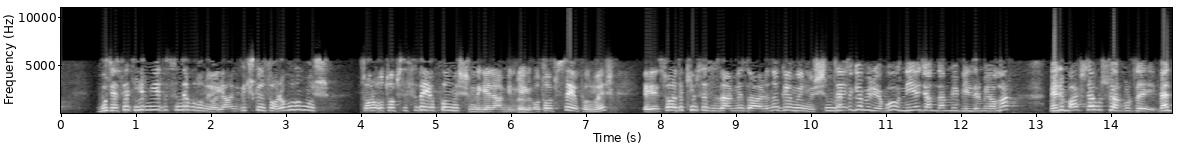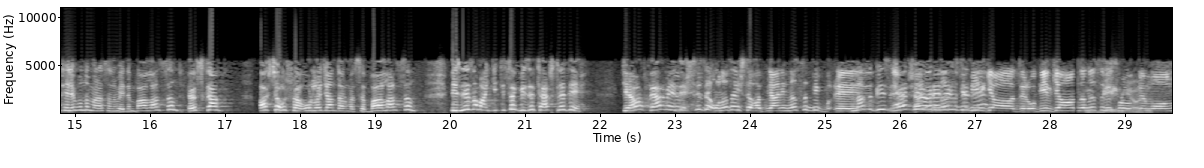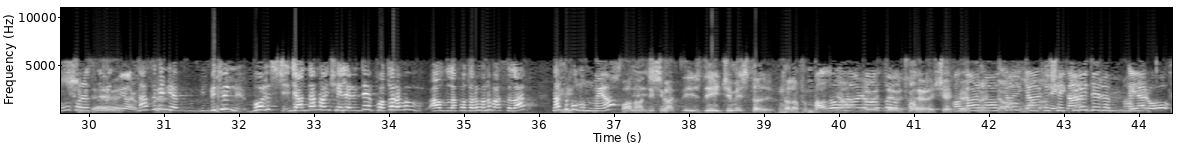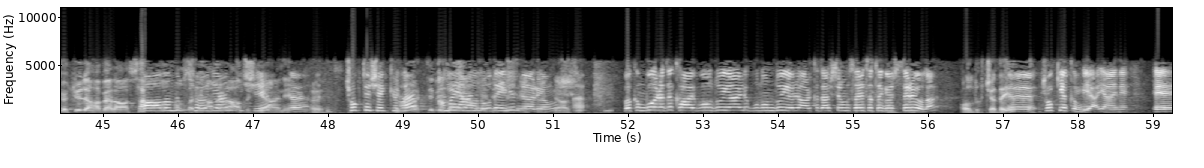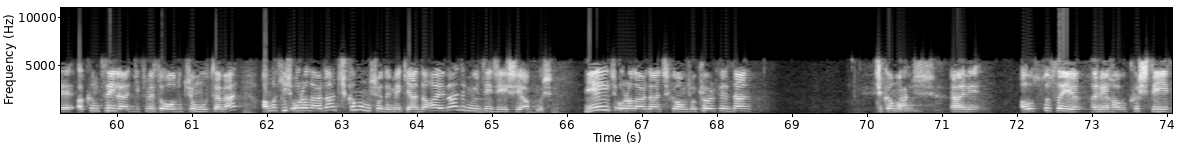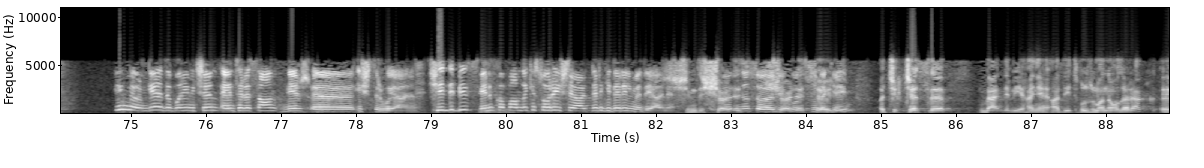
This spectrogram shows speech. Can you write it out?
Bu ceset 27'sinde bulunuyor. Yani 3 gün sonra bulunmuş. Sonra otopsisi de yapılmış şimdi gelen bilgiye. göre. Otopsi de yapılmış. E, sonra da kimsesizler mezarlığına gömülmüş. Şimdi Nasıl gömülüyor bu? Niye jandarmayı bildirmiyorlar? Benim başçavuş var burada. Ben telefon numarasını verdim. Bağlansın. Özkan. Başçavuş var. Urla jandarması. Bağlansın. Biz ne zaman gittiysek bizi tersledi. Cevap vermedi. demiştir de ona da işte ha- yani nasıl bir e, Nasıl biz her şeyi yani bu öğreniriz nasıl bir dedi. bilgi ağıdır? O bilgi ağında nasıl bir Bilmiyoruz problem olmuş şimdi, orasını evet. bilmiyorum. Nasıl bilmiyor? Bütün polis jandarma şeylerinde fotoğrafı aldılar. Fotoğrafını bastılar. Nasıl bulunmuyor? Valla Ee, dikkatli izleyicimiz ta- tarafından. Allah yani. ondan razı Evet, olsun. evet, Çok evet. teşekkür Allah etmek razı lazım. olsun. Gerçekten Teşekkür ederim. Hani Eğer o Kötü de haber alsak Bağlanıp ama sonunda bir haber söyleyen aldık kişi- yani. Evet. Evet. Çok teşekkürler. Dikkatli bir Ama yani o da eşini etmek arıyormuş. lazım. Bakın bu arada kaybolduğu yerle bulunduğu yeri arkadaşlarımız haritada gösteriyorlar. Oldukça da yakın. Ee, çok yakın bir yer. Yani e, akıntıyla gitmesi oldukça muhtemel. Ama hiç oralardan çıkamamış o demek. Yani daha evvel de mülteci işi yapmış. Niye hiç oralardan çıkamamış? O körfezden çıkamamış. Yani Ağustos ayı hani hava kış değil. Bilmiyorum gene de benim için enteresan bir e, iştir bu yani. Şimdi biz Benim kafamdaki soru işaretleri giderilmedi yani. Şimdi şöyle Nasıl öldüğü şöyle konusundaki- söyleyeyim. Açıkçası ben de bir hani adit uzmanı olarak e,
